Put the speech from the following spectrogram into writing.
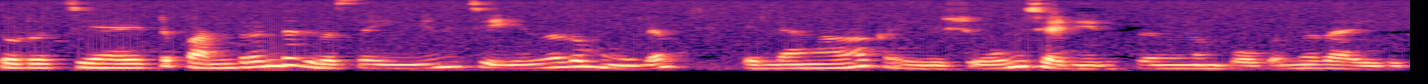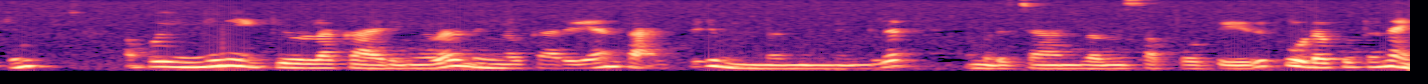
തുടർച്ചയായിട്ട് പന്ത്രണ്ട് ദിവസം ഇങ്ങനെ ചെയ്യുന്നത് മൂലം എല്ലാ കൈവിഷവും ശരീരത്തിൽ നിന്നും പോകുന്നതായിരിക്കും. അപ്പോൾ ഇങ്ങനെയൊക്കെയുള്ള കാര്യങ്ങൾ നിങ്ങൾക്കറിയാൻ താല്പര്യമുണ്ടെന്നുണ്ടെങ്കിൽ നമ്മുടെ ചാനൽ ഒന്ന് സപ്പോർട്ട് ചെയ്ത് കൂടെ കൂട്ടണേ.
